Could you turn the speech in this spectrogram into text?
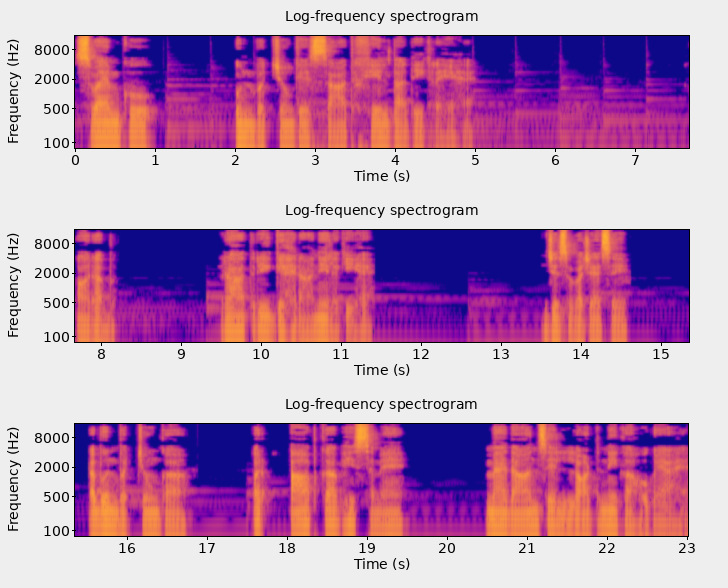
स्वयं को उन बच्चों के साथ खेलता देख रहे हैं। और अब रात्रि गहराने लगी है। जिस वजह से अब उन बच्चों का और आपका भी समय मैदान से लौटने का हो गया है।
